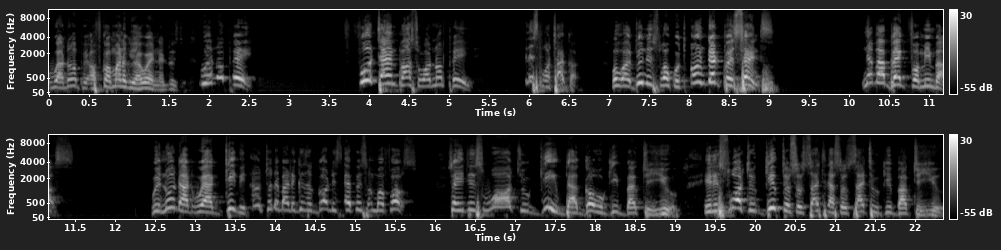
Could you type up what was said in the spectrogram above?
We are not paid. Of course, man, you are aware. We are not paid. Full time pastor were not paid. In this Port but we're doing this work with 100%. Never beg for members. We know that we are giving. And today, by the grace of God, is helping some of us. So it is what you give that God will give back to you. It is what you give to society that society will give back to you.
